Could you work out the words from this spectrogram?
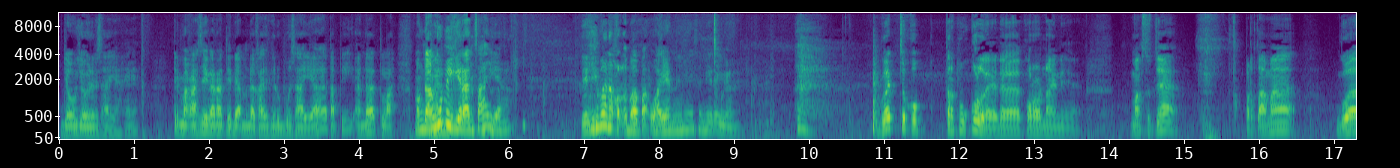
jauh-jauh dari saya ya. Terima kasih karena tidak mendekati tubuh saya tapi anda telah mengganggu pikiran saya ya gimana kalau bapak Wayan ini sendiri kan gue cukup terpukul ya ada corona ini maksudnya pertama gue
